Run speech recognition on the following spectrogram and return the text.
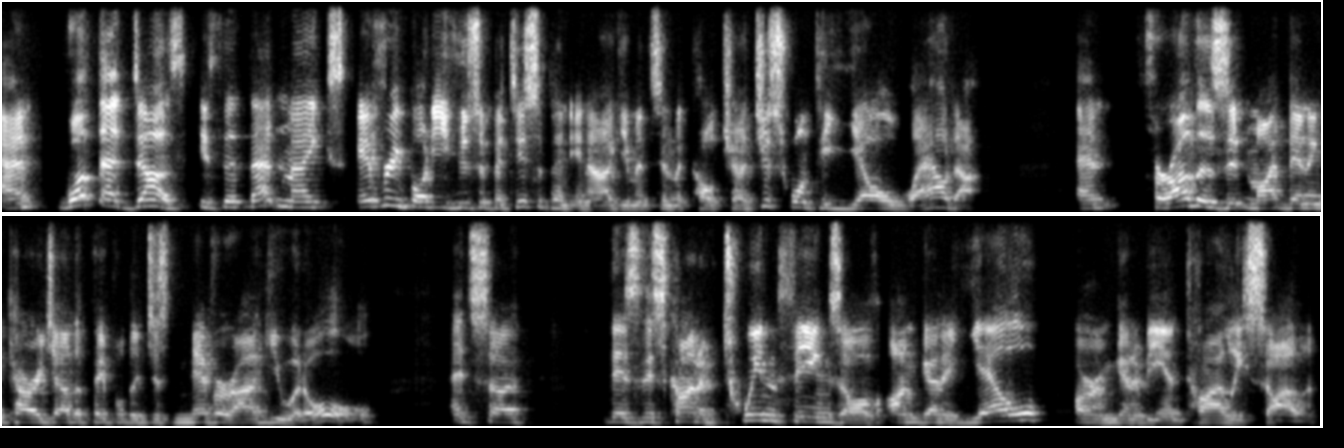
And what that does is that that makes everybody who's a participant in arguments in the culture just want to yell louder. And for others, it might then encourage other people to just never argue at all. And so there's this kind of twin things of I'm going to yell or I'm going to be entirely silent.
